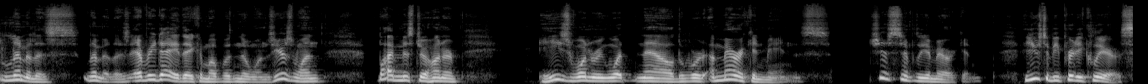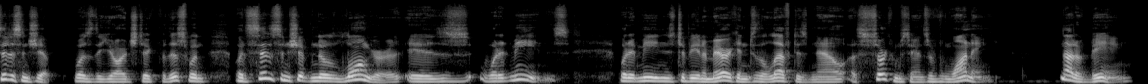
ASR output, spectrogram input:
limitless, limitless. Every day they come up with new ones. Here's one by Mr. Hunter. He's wondering what now the word American means. Just simply American. It used to be pretty clear. Citizenship was the yardstick for this one, but citizenship no longer is what it means. What it means to be an American to the left is now a circumstance of wanting, not of being.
